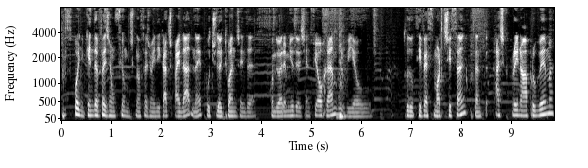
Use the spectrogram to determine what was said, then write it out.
pressuponho que ainda vejam filmes que não sejam indicados para a idade, né? Putos de 8 anos ainda, quando eu era miúdo, a gente via o Rambo, via o, tudo o que tivesse mortes e sangue, portanto acho que por aí não há problema.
